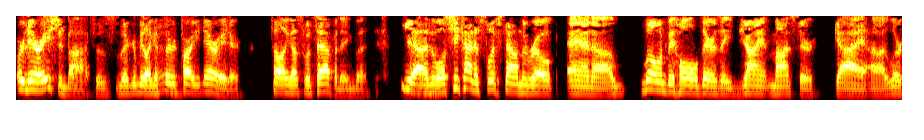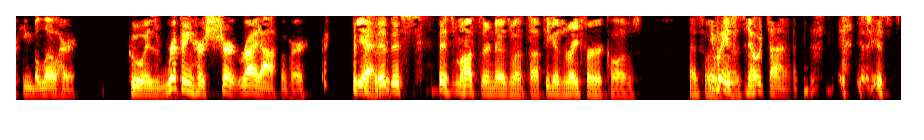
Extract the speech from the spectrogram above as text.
or narration boxes. There could be like a third party narrator telling us what's happening. But yeah, well, she kind of slips down the rope, and uh, lo and behold, there's a giant monster guy uh, lurking below her, who is ripping her shirt right off of her. Yeah, this this monster knows what's up. He goes right for her clothes. That's what He he, wastes does. no time. He's just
